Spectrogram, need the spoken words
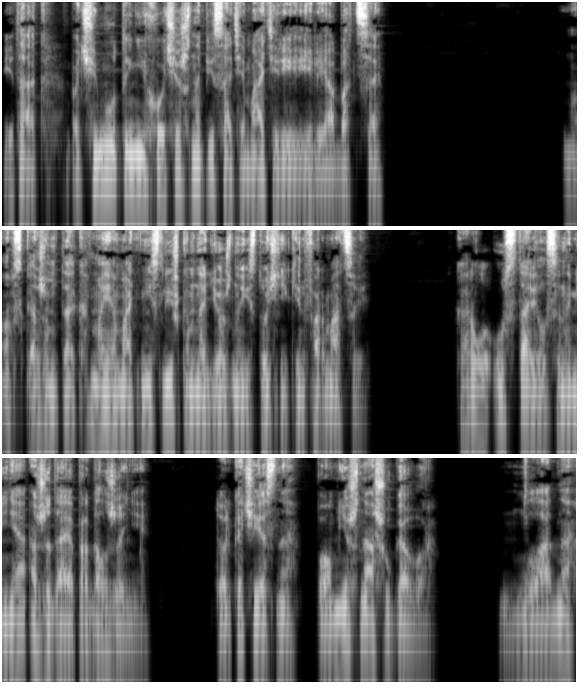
«Итак, почему ты не хочешь написать о матери или об отце?» «Ну, скажем так, моя мать не слишком надежный источник информации». Карл уставился на меня, ожидая продолжения. «Только честно, помнишь наш уговор?» Ладно,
